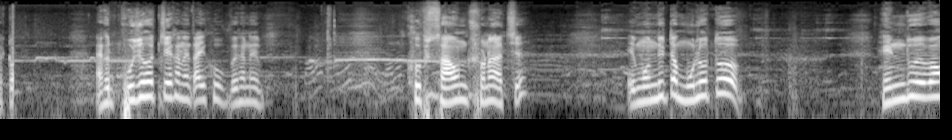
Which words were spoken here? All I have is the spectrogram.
একটা এখন পুজো হচ্ছে এখানে, তাই খুব এখানে খুব সাউন্ড শোনা যাচ্ছে। এই মন্দিরটা মূলত হিন্দু এবং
